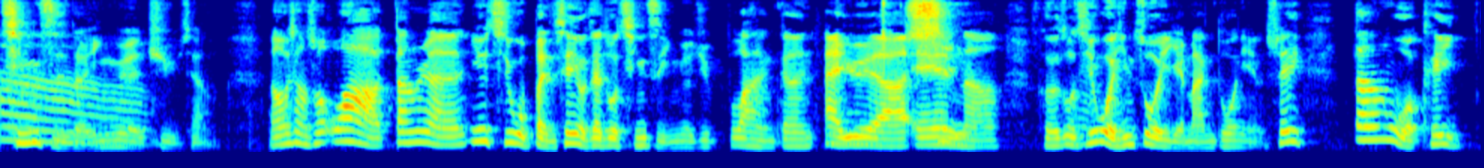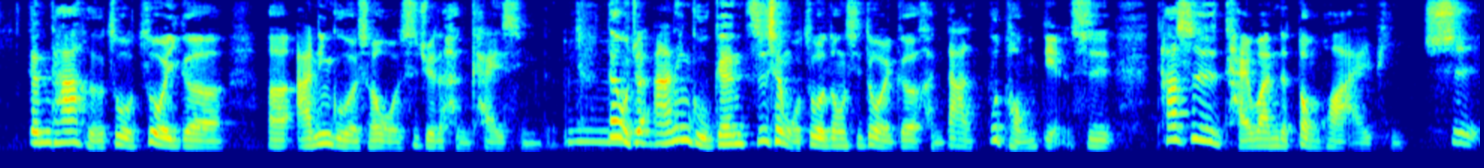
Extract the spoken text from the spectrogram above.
亲子的音乐剧这样？”然后我想说：“哇，当然，因为其实我本身有在做亲子音乐剧，不管跟爱乐啊、AN 啊合作，其实我已经做也蛮多年，所以当我可以。”跟他合作做一个呃阿宁谷的时候，我是觉得很开心的。但我觉得阿宁谷跟之前我做的东西都有一个很大的不同点，是它是台湾的动画 IP。是。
